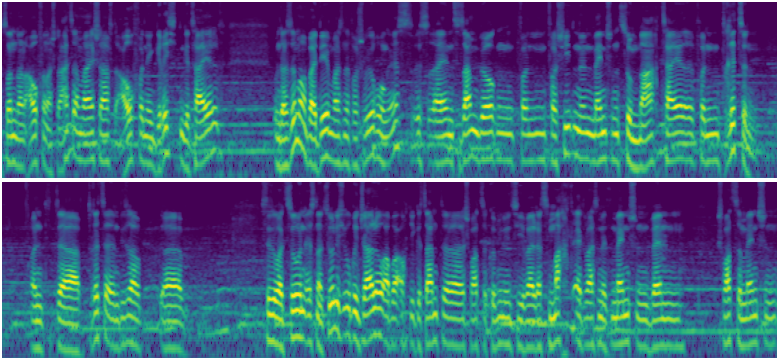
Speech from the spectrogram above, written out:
sondern auch von der Staatsanwaltschaft, auch von den Gerichten geteilt. Und da sind wir bei dem, was eine Verschwörung ist, ist ein Zusammenwirken von verschiedenen Menschen zum Nachteil von Dritten. Und der Dritte in dieser äh, Situation ist natürlich Uri Jallo, aber auch die gesamte schwarze Community, weil das macht etwas mit Menschen, wenn schwarze Menschen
